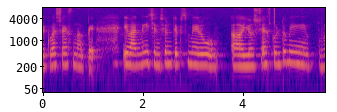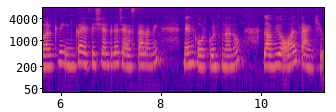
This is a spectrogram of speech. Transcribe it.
రిక్వెస్ట్ చేస్తుంది ఒకటే. ఇవన్నీ చిన్న చిన్న టిప్స్ మీరు యూస్ చేసుకుంటూ మీ వర్క్ని ఇంకా ఎఫిషియెంట్గా చేస్తారని నేను కోరుకుంటున్నాను. Love you all. Thank you.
